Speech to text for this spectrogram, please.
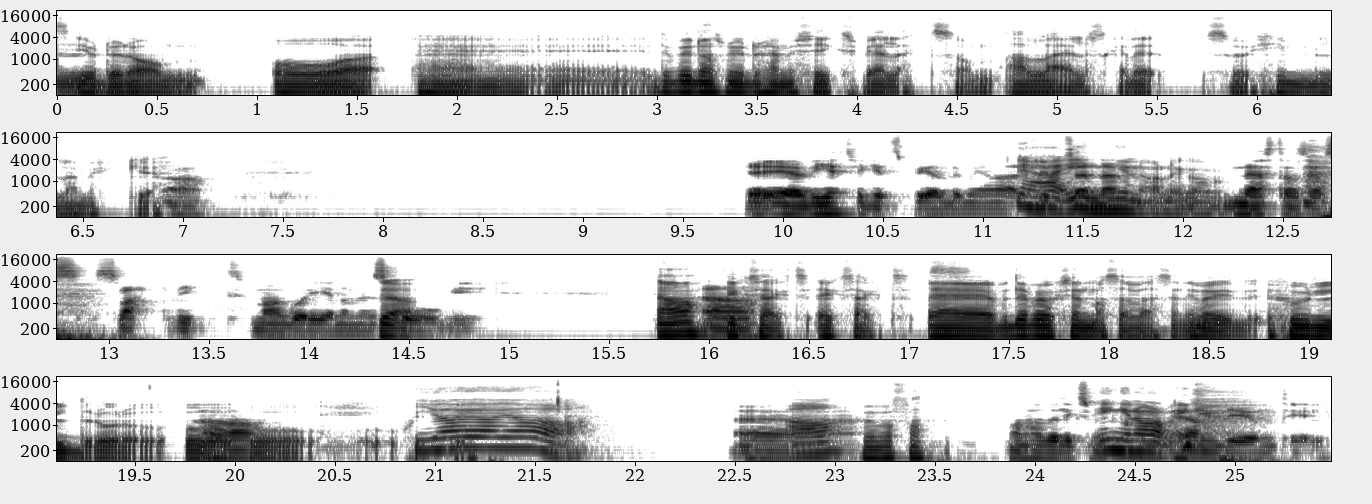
Mm. gjorde de. Och eh, det var ju de som gjorde det här musikspelet som alla älskade så himla mycket. Ja. Jag- Jag vet vilket spel du menar. Jag har Typ ingen nä- aning om. Nästan så svartvitt, man går igenom en Ja. skog. i- Ja, Ja. exakt, exakt. Eh, det var också en massa väsen. Det var ju huldror och, och, Ja. och, och skit. Ja, ja, ja. Eh, Ja. Men vad fan, Man hade liksom Ingen ett kompendium till.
